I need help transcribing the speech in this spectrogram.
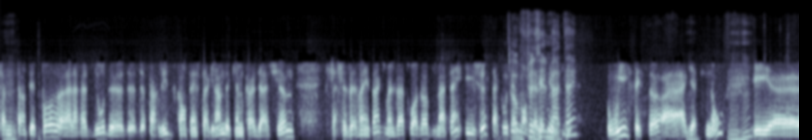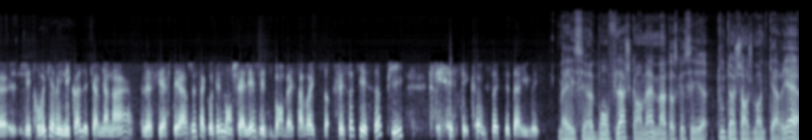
Ça ne me tentait pas à la radio de, de, de parler du compte Instagram de Kim Kardashian. Ça faisait 20 ans que je me levais à 3 heures du matin et juste à côté Ah, de mon vous faisiez chalet, le dit- matin? Oui, c'est ça, à, à Gatineau. Mhm. Et euh, j'ai trouvé qu'il y avait une école de camionneurs, le CFTR, juste à côté de mon chalet. J'ai dit, bon, ben ça va être ça. C'est ça qui est ça, puis c'est comme ça que c'est arrivé. Ben, c'est un bon flash quand même, hein, parce que c'est euh, tout un changement de carrière.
